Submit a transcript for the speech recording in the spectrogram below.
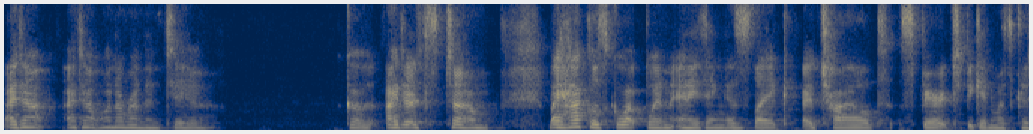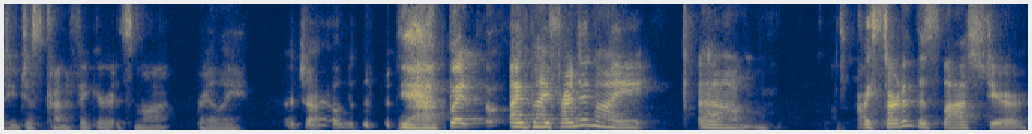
I don't. I don't want to run into. Go. I just. Um, my hackles go up when anything is like a child spirit to begin with, because you just kind of figure it's not really. A child. Yeah, but I, my friend and I, um, I started this last year.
